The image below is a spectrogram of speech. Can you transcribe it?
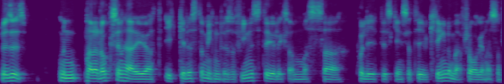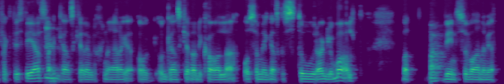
Precis. Men paradoxen här är ju att icke desto mindre så finns det ju liksom massa politiska initiativ kring de här frågorna som faktiskt är så mm. ganska revolutionära och, och, ganska radikala och som är ganska stora globalt. Att vi är inte så vana vid att,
